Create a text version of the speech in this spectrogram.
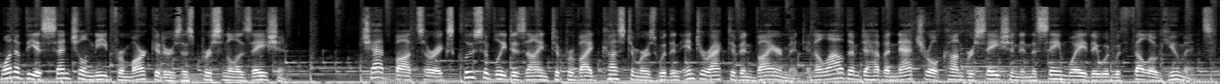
One of the essential need for marketers is personalization. Chatbots are exclusively designed to provide customers with an interactive environment and allow them to have a natural conversation in the same way they would with fellow humans.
